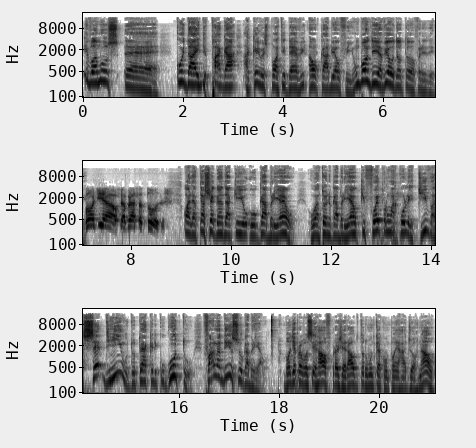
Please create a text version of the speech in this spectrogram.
e vamos. É cuidar aí de pagar a quem o esporte deve ao cabo e ao fim. Um bom dia, viu, doutor Frederico? Bom dia, Alf. Abraço a todos. Olha, tá chegando aqui o, o Gabriel, o Antônio Gabriel, que foi para uma coletiva cedinho do técnico Guto. Fala disso, Gabriel. Bom dia para você, Ralf, para Geraldo, todo mundo que acompanha a Rádio Jornal.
